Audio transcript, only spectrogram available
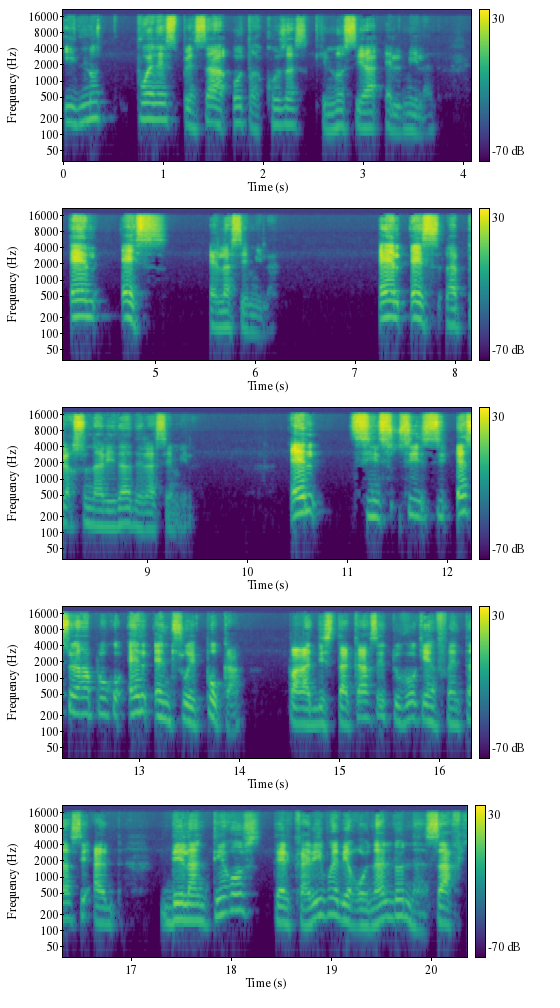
y no puedes pensar otras cosas que no sea el Milan. Él es el AC Milan. Él es la personalidad de la Milan. Él, si, si, si, eso era poco, él en su época, para destacarse, tuvo que enfrentarse a delanteros del calibre de Ronaldo Nazario.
